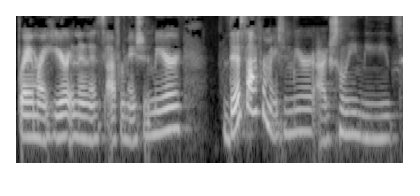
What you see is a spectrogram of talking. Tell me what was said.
frame right here, and then this affirmation mirror. This affirmation mirror actually needs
